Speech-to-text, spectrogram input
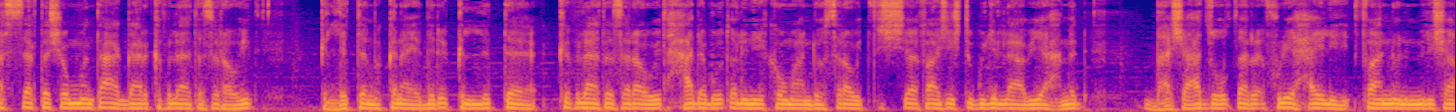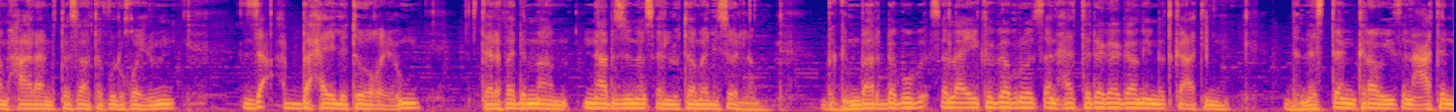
18 ኣጋር ክፍላተ ሰራዊት ክልተ መከናየድድ ክልተ ክፍላተ ሰራዊት ሓደ ቦጠልኒ ኮማንዶ ሰራዊት ፋሽስት ጉጅለ ኣብይ ኣሕመድ ብኣሽሓት ዝቑፀር ፍሉይ ሓይሊ ፋኖን ሚሊሻ ኣምሓራን ዝተሳተፍሉ ኮይኑ ዝዓቢ ሓይሊ ተወቂዑ ዝተረፈ ድማ ናብ ዝመፀሉ ተመሊሱ ኣሎ። ብግንባር ደቡብ ጸላኢ ክገብሮ ዝጸንሐ ተደጋጋሚ መጥቃዕቲ ብመስተንክራዊ ጽንዓትን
